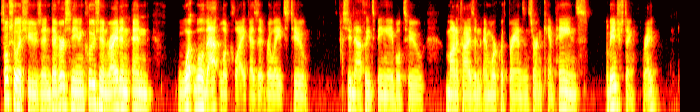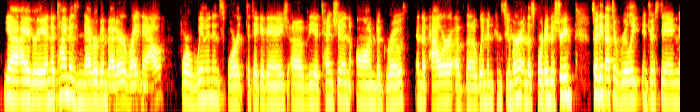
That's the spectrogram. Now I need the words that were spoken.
social issues and diversity and inclusion, right? And and what will that look like as it relates to student athletes being able to monetize and, and work with brands in certain campaigns? It'll be interesting, right? Yeah, I agree. And the time has never been better right now for women in sport to take advantage of the attention on the growth and the power of the women consumer in the sport industry. So I think that's a really interesting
